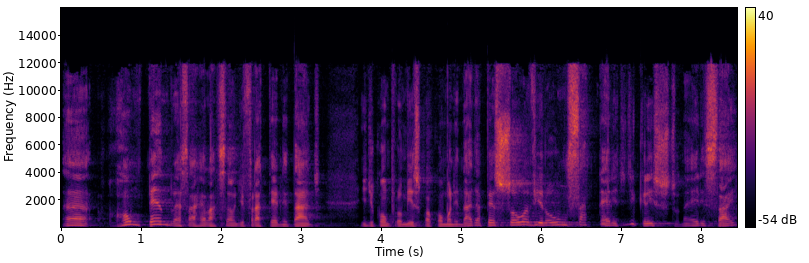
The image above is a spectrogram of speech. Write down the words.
ah, rompendo essa relação de fraternidade e de compromisso com a comunidade, a pessoa virou um satélite de Cristo. Né? Ele sai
